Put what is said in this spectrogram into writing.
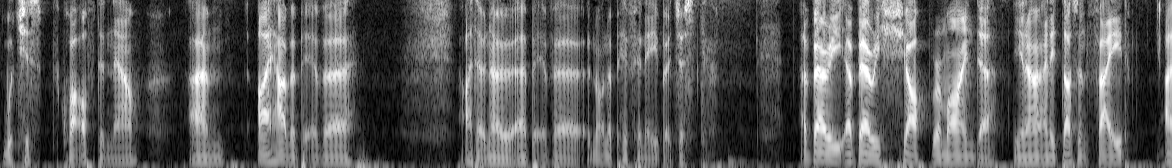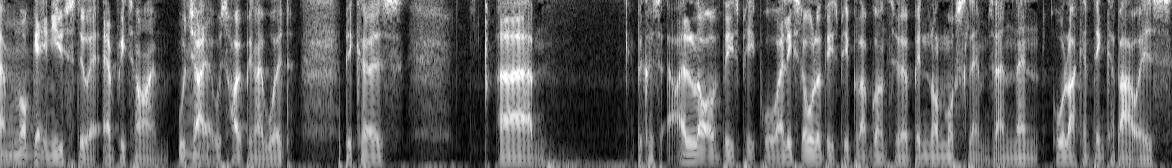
which is quite often now. Um, I have a bit of a I don't know a bit of a not an epiphany but just a very a very sharp reminder you know and it doesn't fade. I'm not getting used to it every time which I was hoping I would because um, because a lot of these people, at least all of these people I've gone to, have been non-Muslims, and then all I can think about is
